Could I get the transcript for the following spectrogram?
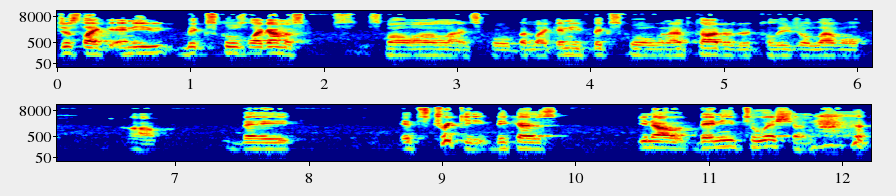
just like any big schools, like I'm a s- small online school, but like any big school, and I've taught at a collegial level, uh, they it's tricky because you know they need tuition.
